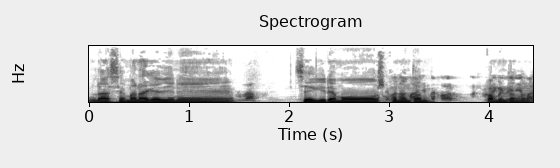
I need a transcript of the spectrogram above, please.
la semana que viene seguiremos comentando. comentando.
